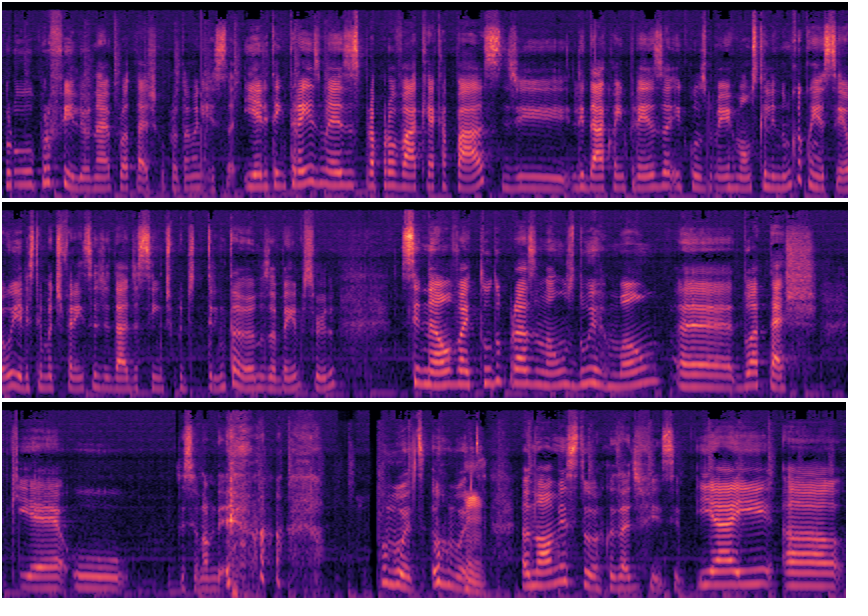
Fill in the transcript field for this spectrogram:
pro, pro filho, né? Pro Atlético protagonista. E ele tem três meses para provar que é capaz de lidar com a empresa e com os meio-irmãos que ele nunca conheceu. E eles têm uma diferença de idade, assim, tipo, de 30 anos, é bem absurdo. Senão, vai tudo para as mãos do irmão é, do Atesh, que é o. Esqueci o nome dele. Umut, Umut. Hum. Nomes turcos, é difícil. E aí, uh,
